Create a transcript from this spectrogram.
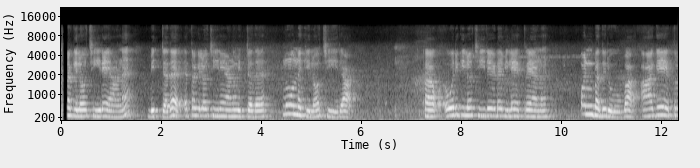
എത്ര കിലോ ചീരയാണ് വിറ്റത്? എത്ര കിലോ ചീരയാണ് വിറ്റത്? മൂന്ന് കിലോ ചീര. ഒരു കിലോ ചീരയുടെ വില എത്രയാണ്? ഒൻപത് രൂപ. ആകെ എത്ര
